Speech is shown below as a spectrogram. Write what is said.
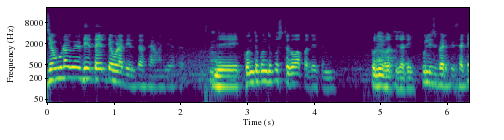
जेवढा वेळ देता येईल तेवढा दिलता सर म्हणजे असं. म्हणजे कोणते कोणते पुस्तकं वापरले तुम्ही? पोलीस भरतीसाठी? पोलीस भरतीसाठी.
